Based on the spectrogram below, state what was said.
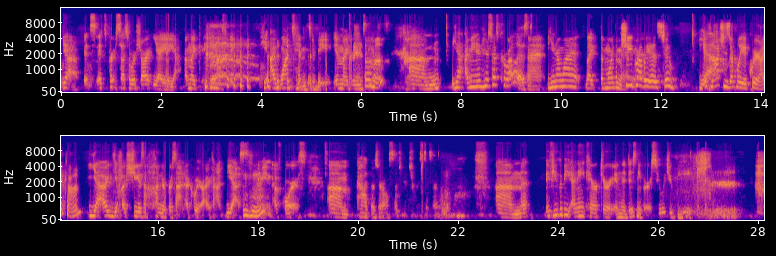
Yeah, it's it's per- Cecil Richard. Yeah, yeah, yeah. I'm like, he must be. He, I want him to be in my dreams. Uh-huh. Um, yeah, I mean, and who says Cruella isn't? You know what? Like, the more the merrier. she probably is too. Yeah. If not, she's definitely a queer icon. Yeah, uh, yeah, she is hundred percent a queer icon. Yes, I Mhm. mean, of course. Um, God, those are all such good choices. I love them. Um, if you could be any character in the Disneyverse, who would you be?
